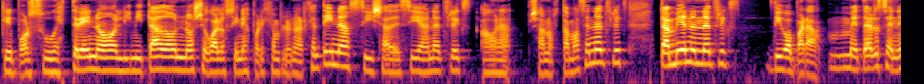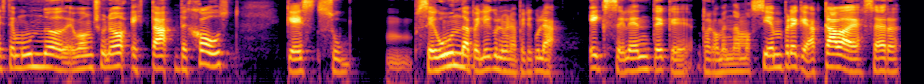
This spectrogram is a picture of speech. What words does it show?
que por su estreno limitado no llegó a los cines, por ejemplo, en Argentina. Sí, ya decía Netflix, ahora ya no está más en Netflix. También en Netflix, digo, para meterse en este mundo de Bong Joon-ho, está The Host, que es su mm, segunda película, una película excelente que recomendamos siempre, que acaba de ser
